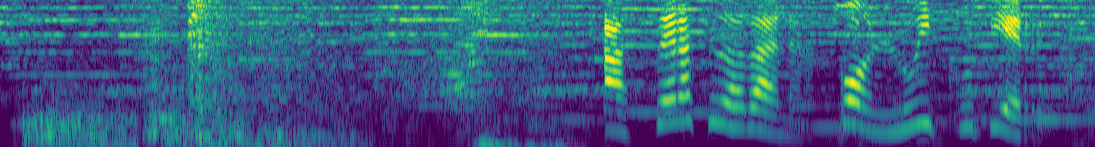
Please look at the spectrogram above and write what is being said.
Acera Ciudadana con Luis Gutiérrez.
